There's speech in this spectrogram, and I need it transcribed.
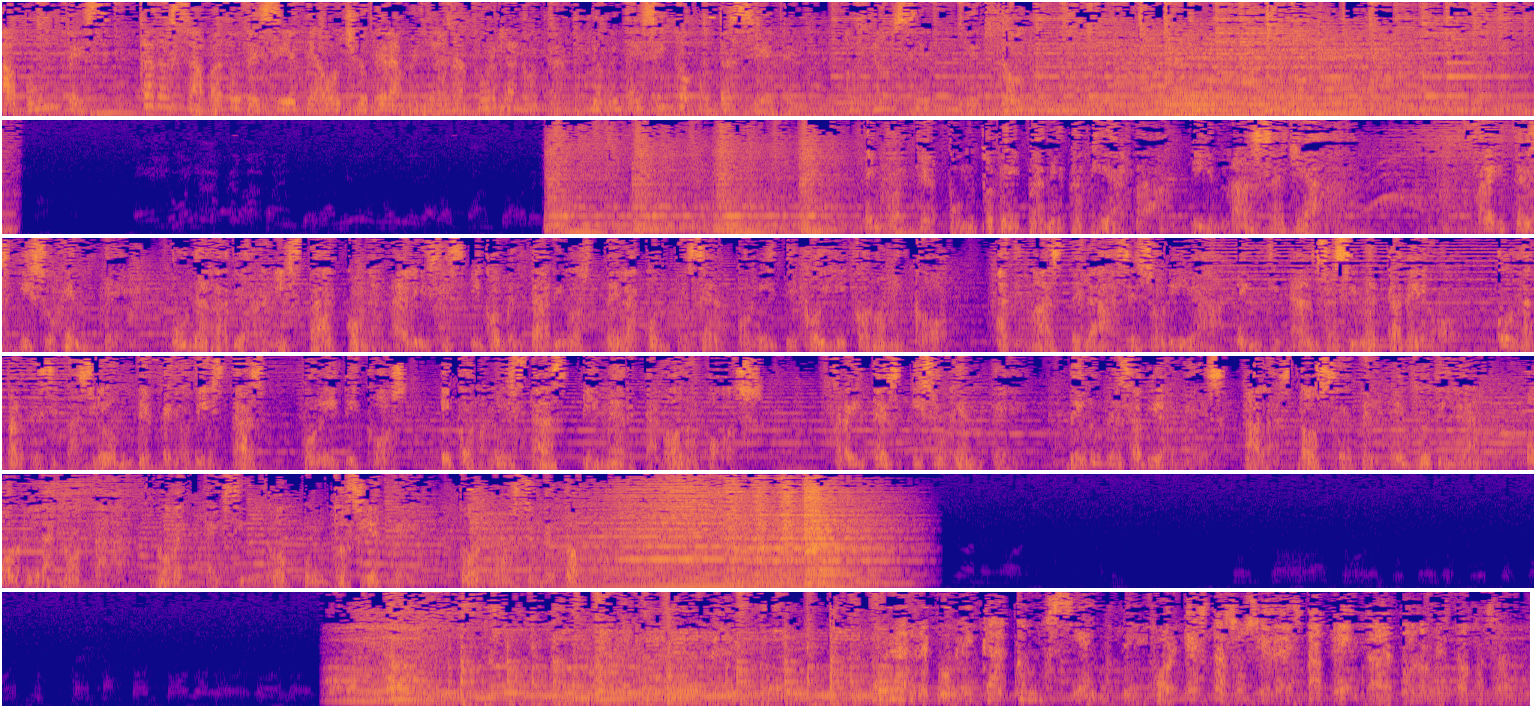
Apuntes cada sábado de 7 a 8 de la mañana por la nota 95.7. Conoce de todo.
